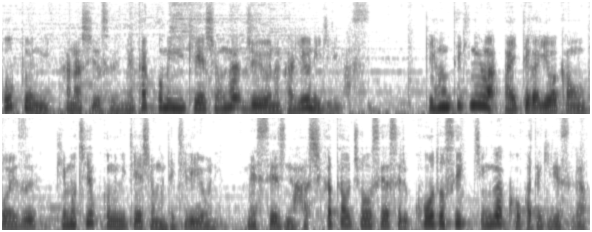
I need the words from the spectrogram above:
オープンに話をするメタコミュニケーションが重要な鍵を握ります。基本的には相手が違和感を覚えず気持ちよくコミュニケーションもできるようにメッセージの発し方を調整するコードスイッチングが効果的ですが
